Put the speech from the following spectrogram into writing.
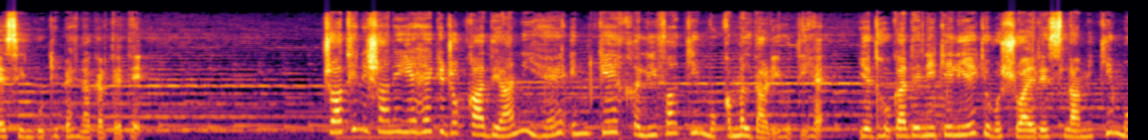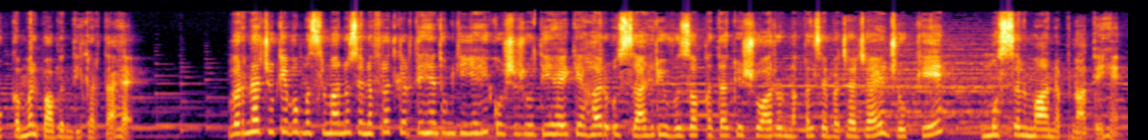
ऐसी अंगूठी पहना करते थे। चौथी निशानी यह है कि जो कादियानी है, इनके खलीफा की मुकम्मल दाढ़ी होती है। ये धोखा देने के लिए कि वो शायर इस्लामी की मुकम्मल पाबंदी करता है। वरना चूँकि वो मुसलमानों से नफरत करते हैं तो उनकी यही कोशिश होती है कि हर उस जाहरी वज़ा के शुआर और नकल से बचा जाए, जो कि मुसलमान अपनाते हैं।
